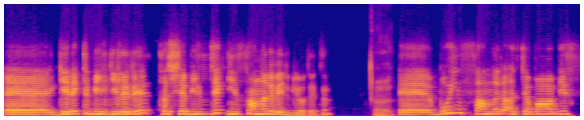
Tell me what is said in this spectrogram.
Ee, gerekli bilgileri taşıyabilecek insanlara veriliyor dedin. Evet. Ee, bu insanları acaba biz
